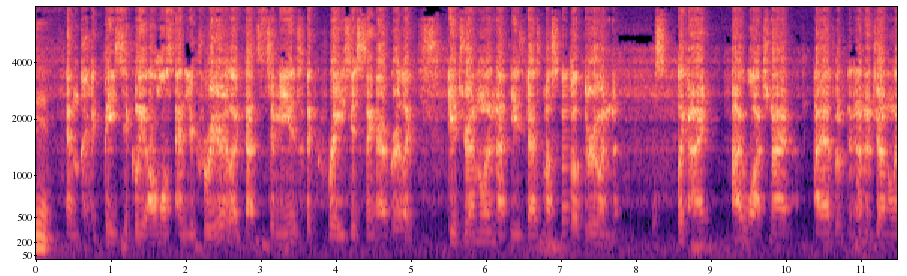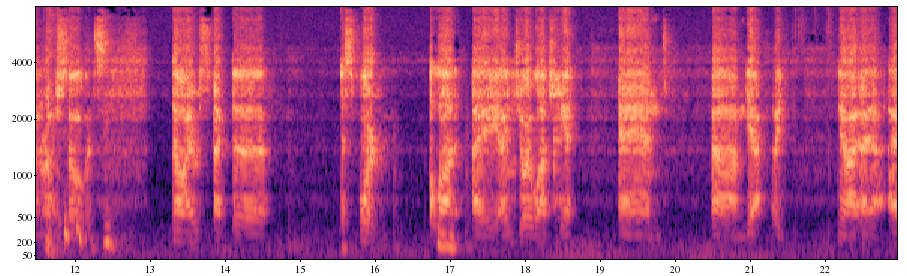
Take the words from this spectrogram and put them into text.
Yeah. and like basically almost end your career. Like that's to me is the craziest thing ever. Like the adrenaline that these guys must go through and like I I watch and I I have an adrenaline rush. So it's no, I respect the the sport a lot. I, I enjoy watching it and um, yeah, like you know, I, I I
